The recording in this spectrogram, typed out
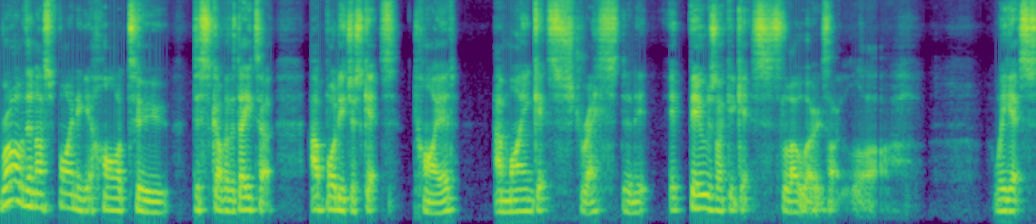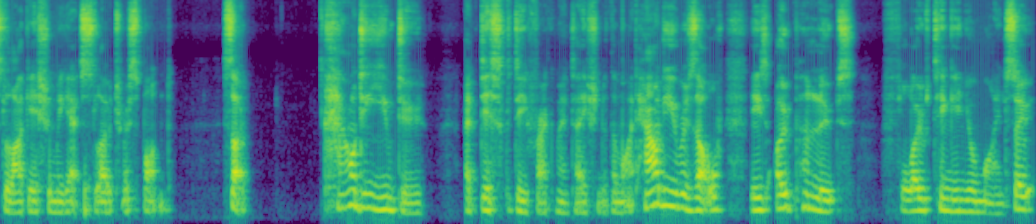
rather than us finding it hard to discover the data, our body just gets tired, our mind gets stressed, and it, it feels like it gets slower. It's like, we get sluggish and we get slow to respond. So, how do you do a disk defragmentation of the mind? How do you resolve these open loops floating in your mind? So,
